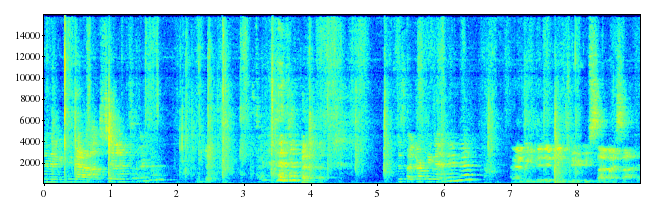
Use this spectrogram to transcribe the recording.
And then we did our arch turn after open. Just by dropping that hand down. And then we did it into side by side.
